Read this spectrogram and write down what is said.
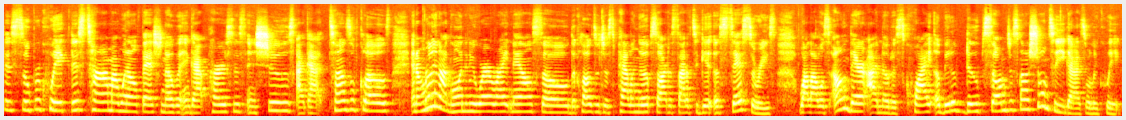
this super quick. This time I went on Fashion Nova and got purses and shoes. I got tons of clothes and I'm really not going anywhere right now. So the clothes are just piling up. So I decided to get accessories. While I was on there, I noticed quite a bit of dupes. So I'm just going to show them to you guys really quick.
